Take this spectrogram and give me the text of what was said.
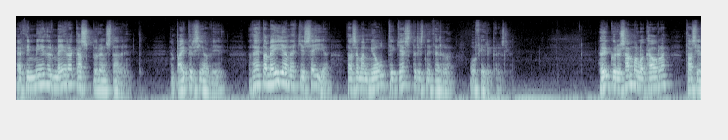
er því miður meira gaspur en staðrind en bætir síðan við að þetta megi hann ekki segja þar sem hann njóti gesturisni þeirra og fyrirgræslu. Haugur er sammála kára það sé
